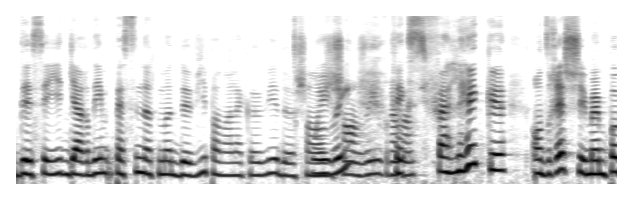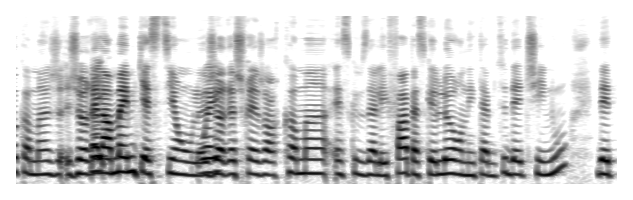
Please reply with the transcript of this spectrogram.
d'essayer de garder... Parce que notre mode de vie pendant la COVID a changé. Oui, changer, Fait vraiment. que s'il fallait que. On dirait, je sais même pas comment. J'aurais Ben, la même question. Là. J'aurais, je ferais genre, comment est-ce que vous allez faire? Parce que là, on est habitué d'être chez nous, d'être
